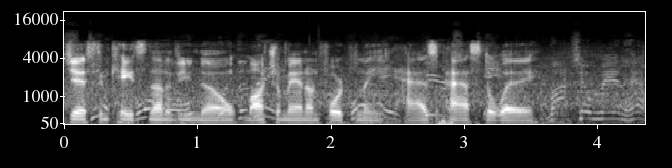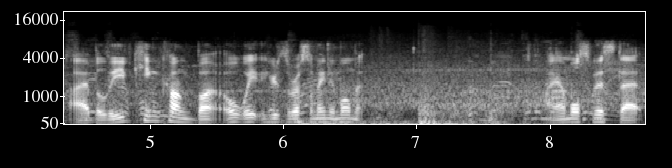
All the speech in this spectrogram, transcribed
just in case none of you know, Macho Man unfortunately has passed away. I believe King Kong. Bun oh wait, here's the WrestleMania moment. I almost missed that.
